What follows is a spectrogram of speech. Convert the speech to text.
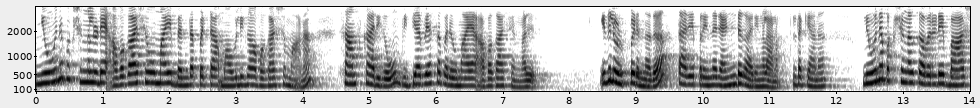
ന്യൂനപക്ഷങ്ങളുടെ അവകാശവുമായി ബന്ധപ്പെട്ട മൗലിക അവകാശമാണ് സാംസ്കാരികവും വിദ്യാഭ്യാസപരവുമായ അവകാശങ്ങൾ. ഇതിൽ ഉൾപ്പെടുന്നത് താഴെ പറയുന്ന രണ്ട് കാര്യങ്ങളാണ്. എന്തൊക്കെയാണ്? ന്യൂനപക്ഷങ്ങൾക്ക് അവരുടെ ഭാഷ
